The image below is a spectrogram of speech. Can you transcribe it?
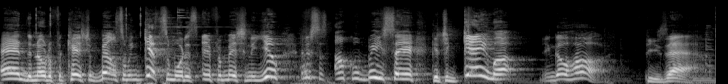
and the notification bell so we can get some more of this information to you. And this is Uncle B saying, get your game up and go hard. Peace out.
